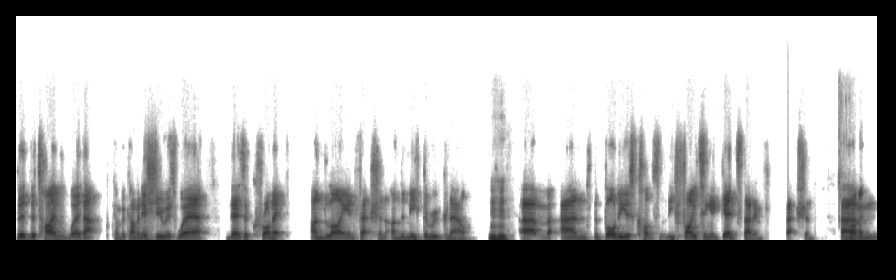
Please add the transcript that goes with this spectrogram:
the, the time where that can become an issue is where there's a chronic underlying infection underneath the root canal. Mm-hmm. Um, and the body is constantly fighting against that infection um, right.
